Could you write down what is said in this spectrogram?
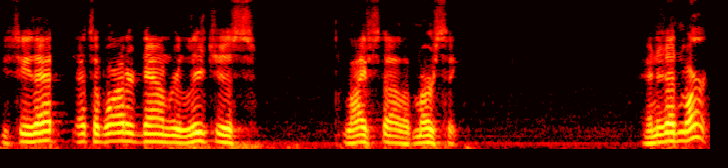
You see that? That's a watered down religious lifestyle of mercy. And it doesn't work.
